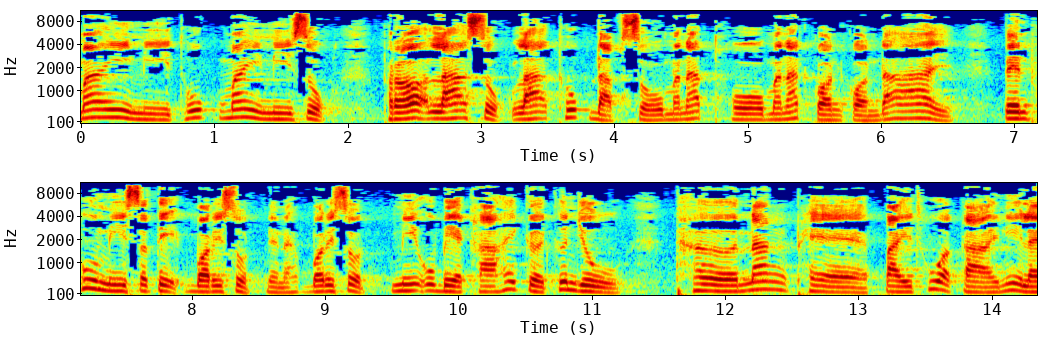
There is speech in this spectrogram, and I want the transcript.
ไม่มีทุกข์ไม่มีสุข เพราะละสุขละทุกข์ดับโสมนัสโทมนัสก่อนก่อนได้ เป็นผู้มีสติบริสุทธิ์เนี่ยนะบริสุทธิ์มีอุเบกขาให้เกิดขึ้นอยู่ เธอนั่งแผ่ไปทั่วกายนี่แล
